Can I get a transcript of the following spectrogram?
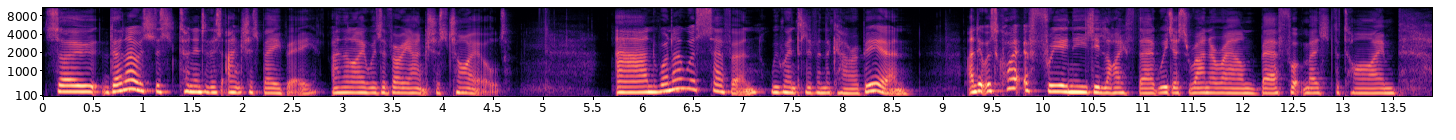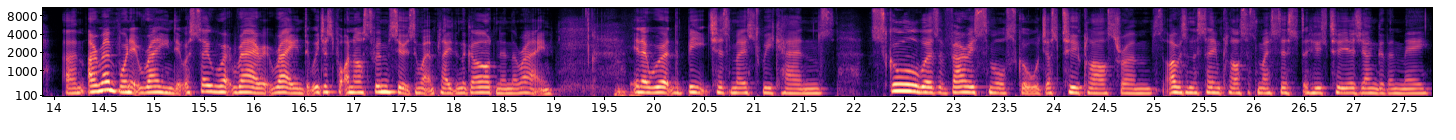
So then I was just turned into this anxious baby, and then I was a very anxious child. And when I was seven, we went to live in the Caribbean. And it was quite a free and easy life there. We just ran around barefoot most of the time. Um, I remember when it rained, it was so rare it rained that we just put on our swimsuits and went and played in the garden in the rain. Mm-hmm. You know, we were at the beaches most weekends. School was a very small school, just two classrooms. I was in the same class as my sister, who's two years younger than me.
